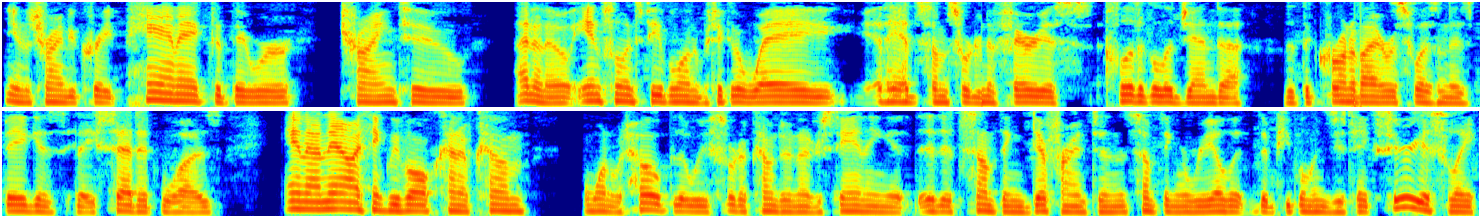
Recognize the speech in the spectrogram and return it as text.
you know trying to create panic, that they were trying to I don't know, influence people in a particular way. They had some sort of nefarious political agenda that the coronavirus wasn't as big as they said it was. And now I think we've all kind of come, one would hope that we've sort of come to an understanding that it's something different and it's something real that, that people need to take seriously.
